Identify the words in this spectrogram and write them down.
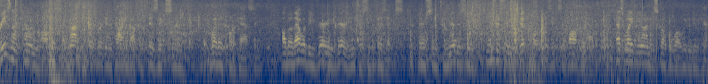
reason I'm telling you all this is not because we're going to talk about the physics of weather forecasting, although that would be very, very interesting physics. There's some tremendously interesting and difficult physics involved in that. That's way beyond the scope of what we can do here.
